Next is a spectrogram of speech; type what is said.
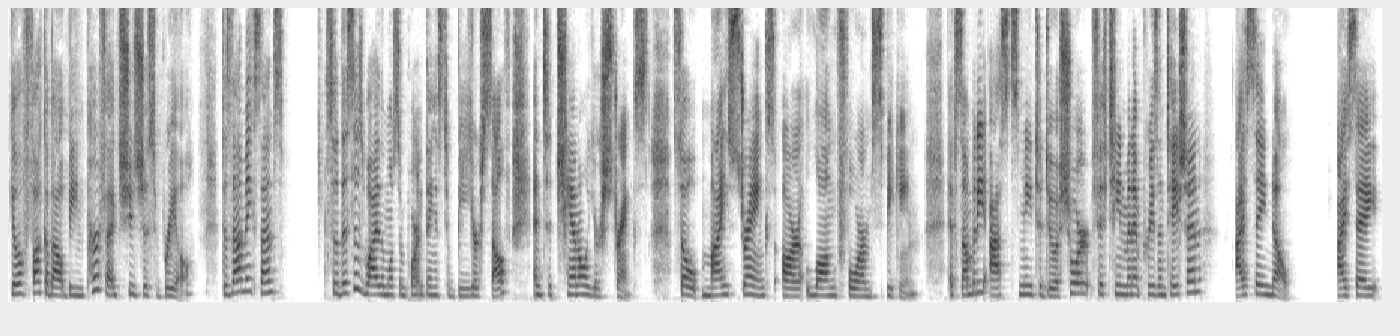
give a fuck about being perfect she's just real. Does that make sense so, this is why the most important thing is to be yourself and to channel your strengths. So, my strengths are long form speaking. If somebody asks me to do a short 15 minute presentation, I say no. I say,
